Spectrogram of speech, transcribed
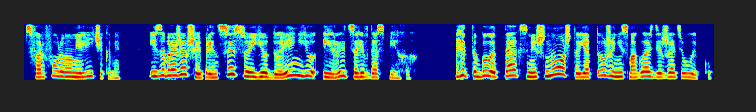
с фарфоровыми личиками, изображавшие принцессу, ее дуэнью и рыцаря в доспехах. Это было так смешно, что я тоже не смогла сдержать улыбку.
